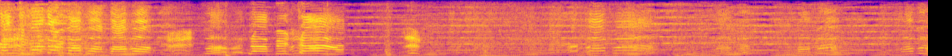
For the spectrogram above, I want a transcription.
చచ్చిపోతాడు బాబు బాబు. బాబు నా బిడ్డ. బాబా బాబా బాబా బాబా.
